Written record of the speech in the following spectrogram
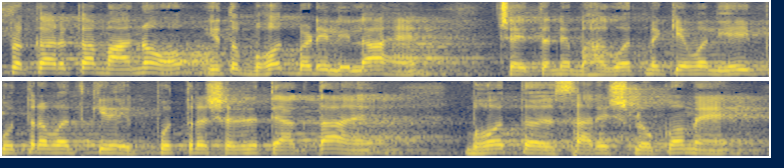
प्रकार का मानो, ये तो बहुत बड़ी लीला है। चैतन्य भागवत में केवल यही पुत्रवत की, पुत्र शरीर त्यागता है, बहुत सारे श्लोकों में।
